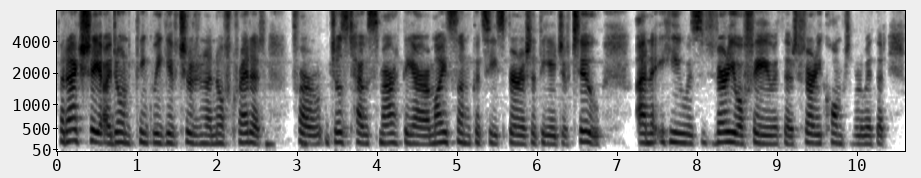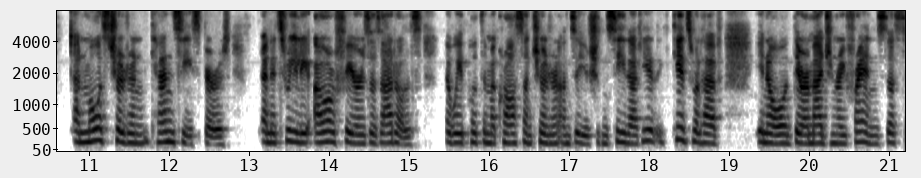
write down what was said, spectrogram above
But actually, I don't think we give children enough credit for just how smart they are. My son could see spirit at the age of two, and he was very au fait with it, very comfortable with it. And most children can see spirit. And it's really our fears as adults that we put them across on children and say you shouldn't see that. Kids will have, you know, their imaginary friends. That's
